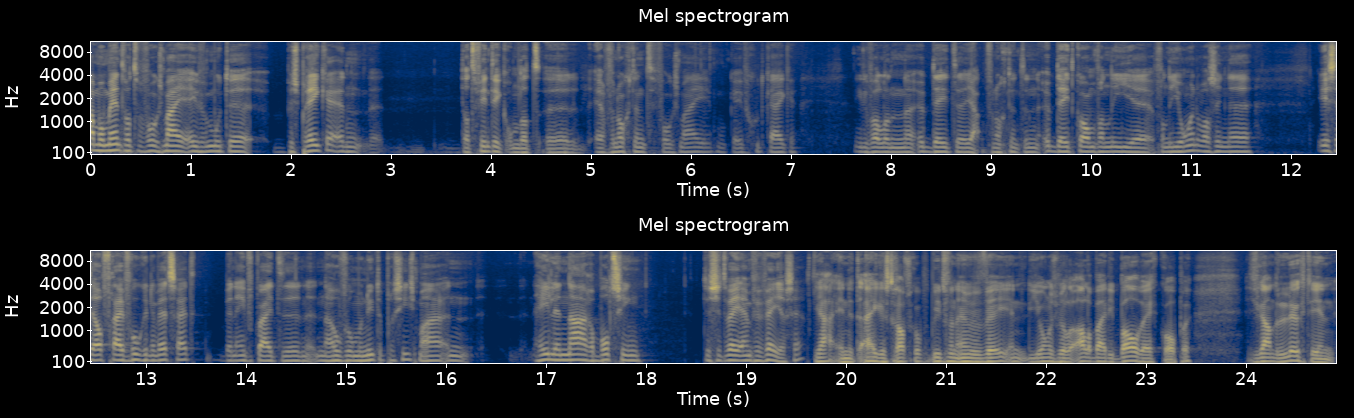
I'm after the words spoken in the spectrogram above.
een moment wat we volgens mij even moeten bespreken, en dat vind ik omdat er vanochtend, volgens mij, moet ik even goed kijken, in ieder geval een eh, update, eh, ja, vanochtend een update kwam van die, eh, van die jongen. Dat was in de eerste helft vrij vroeg in de wedstrijd. Ik ben even kwijt na hoeveel minuten precies, maar een hele nare botsing tussen twee MVV'ers, hè? Ja, in het eigen strafschopgebied van NVV. En die jongens willen allebei die bal wegkoppen. Ze gaan de lucht in.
